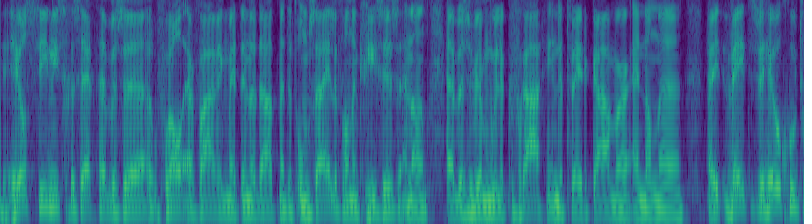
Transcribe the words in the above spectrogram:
heel cynisch gezegd hebben ze vooral ervaring met inderdaad met het omzeilen van een crisis. En dan hebben ze weer moeilijke vragen in de Tweede Kamer. En dan uh, weten ze heel goed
